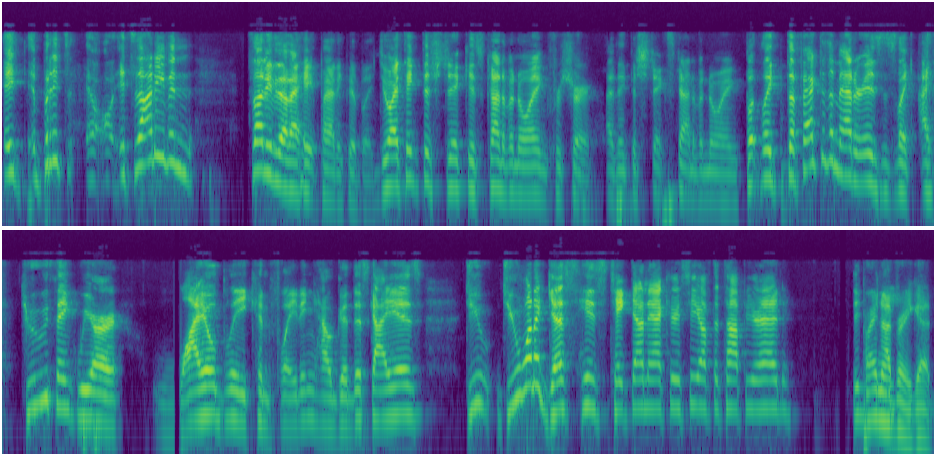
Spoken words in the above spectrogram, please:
It, but it's it's not even it's not even that I hate Paddy Pimblett. Do I think the shtick is kind of annoying? For sure, I think the shtick's kind of annoying. But like the fact of the matter is, is like I do think we are wildly conflating how good this guy is. Do you do you want to guess his takedown accuracy off the top of your head? Did, Probably not very good.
